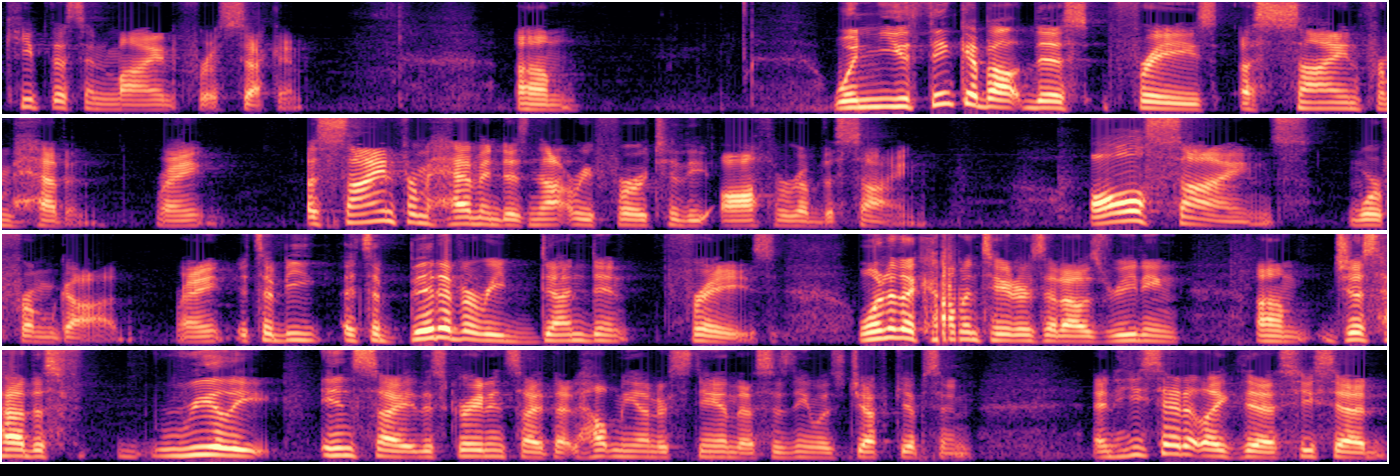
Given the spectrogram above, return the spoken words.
keep this in mind for a second. Um, when you think about this phrase, a sign from heaven, right? A sign from heaven does not refer to the author of the sign. All signs were from God, right? It's a, be, it's a bit of a redundant phrase. One of the commentators that I was reading um, just had this really insight, this great insight that helped me understand this. His name was Jeff Gibson. And he said it like this He said,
